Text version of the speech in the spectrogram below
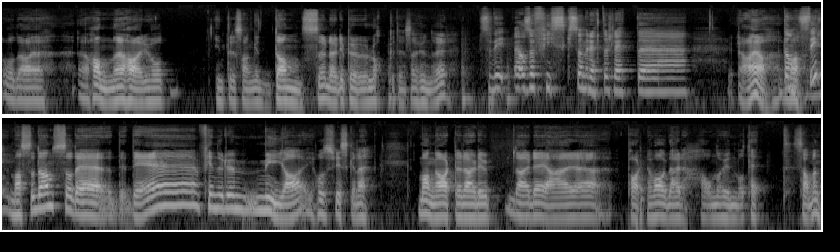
Og da, Hanne har jo interessante danser der de prøver å lokke til seg hunder. Så de, altså fisk som rett og slett eh, Ja, ja. Danser? Ma masse dans, og det, det, finner du mye av hos fiskene. Mange arter der det, der det er eh, partnervalg, der han og hun må tett sammen.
